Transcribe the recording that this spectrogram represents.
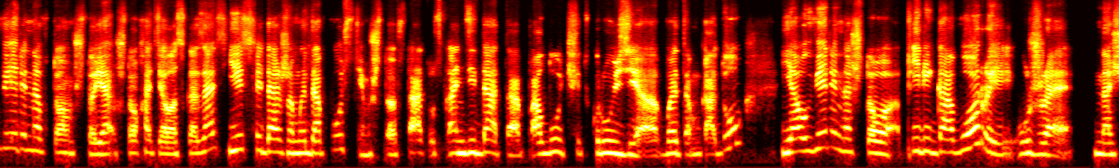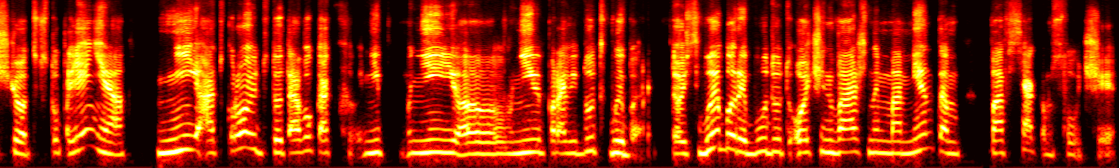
уверена в том, что я что хотела сказать, если даже мы допустим, что статус кандидата получит Грузия в этом году, я уверена, что переговоры уже насчет вступления не откроют до того, как не, не, э, не проведут выборы. То есть выборы будут очень важным моментом во всяком случае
